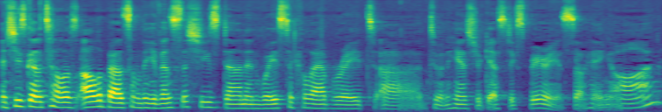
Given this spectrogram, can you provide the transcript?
and she's going to tell us all about some of the events that she's done and ways to collaborate uh, to enhance your guest experience. So hang on.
